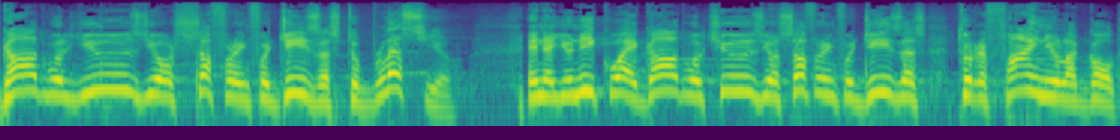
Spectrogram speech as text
God will use your suffering for Jesus to bless you in a unique way. God will choose your suffering for Jesus to refine you like gold.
